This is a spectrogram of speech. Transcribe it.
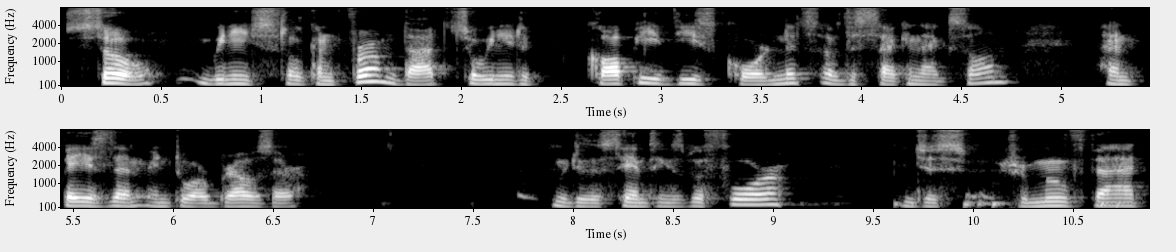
So we need to still confirm that, so we need to copy these coordinates of the second exon and paste them into our browser. We do the same thing as before, just remove that,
